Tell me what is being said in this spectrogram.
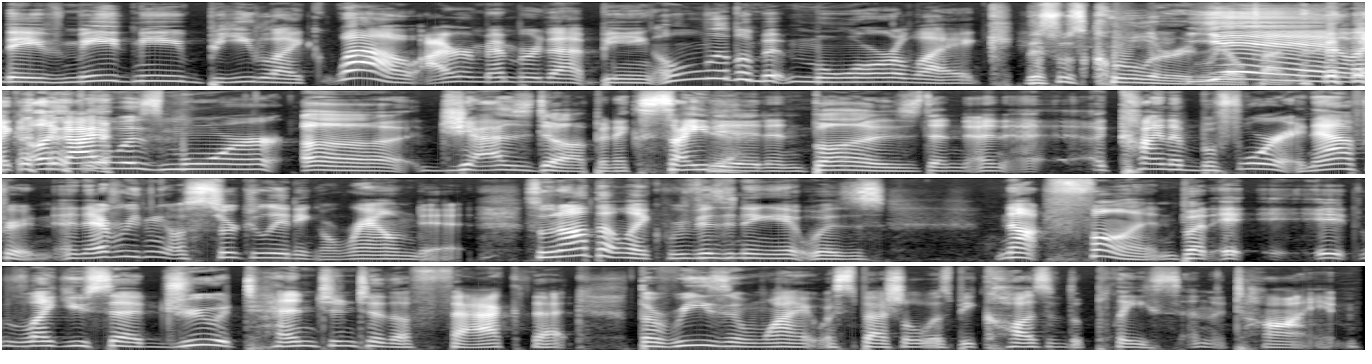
they've made me be like, wow, I remember that being a little bit more like This was cooler in real yeah, time. like like I was more uh jazzed up and excited and buzzed and and uh, kind of before it and after it and everything that was circulating around it. So not that like revisiting it was not fun, but it it like you said drew attention to the fact that the reason why it was special was because of the place and the time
